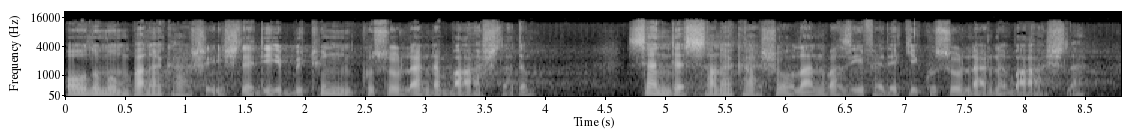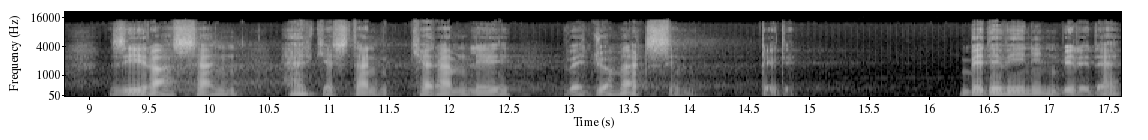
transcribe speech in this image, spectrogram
oğlumun bana karşı işlediği bütün kusurlarını bağışladım. Sen de sana karşı olan vazifedeki kusurlarını bağışla. Zira sen herkesten keremli ve cömertsin dedi. Bedevinin biri de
